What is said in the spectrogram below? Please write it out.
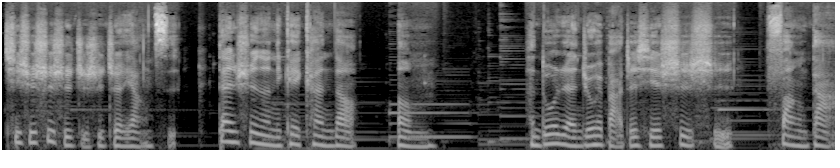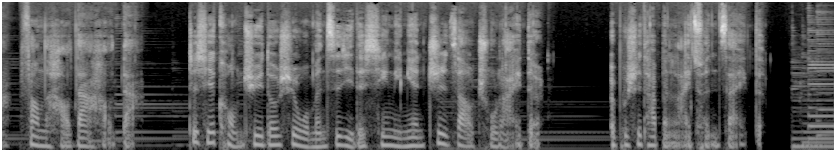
其实事实只是这样子，但是呢，你可以看到，嗯，很多人就会把这些事实放大，放的好大好大。这些恐惧都是我们自己的心里面制造出来的，而不是它本来存在的。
